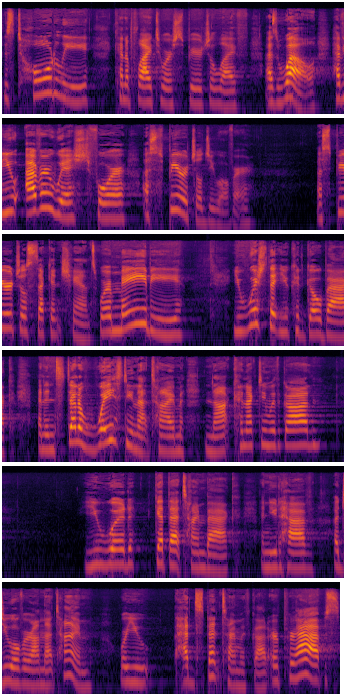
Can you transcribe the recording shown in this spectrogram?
this totally can apply to our spiritual life as well. Have you ever wished for a spiritual do over? A spiritual second chance where maybe you wish that you could go back and instead of wasting that time not connecting with God, you would get that time back and you'd have a do over on that time where you had spent time with God. Or perhaps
